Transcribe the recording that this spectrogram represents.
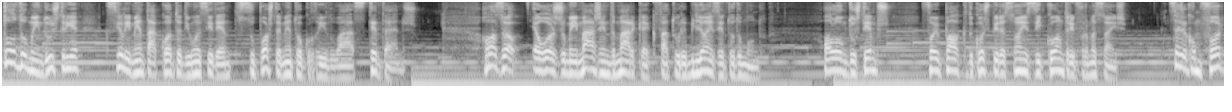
toda uma indústria que se alimenta à conta de um acidente supostamente ocorrido há 70 anos. Roswell é hoje uma imagem de marca que fatura milhões em todo o mundo. Ao longo dos tempos, foi palco de conspirações e contra-informações. Seja como for,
